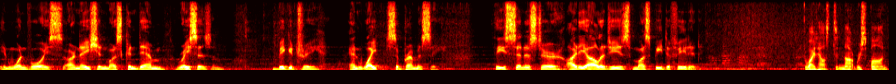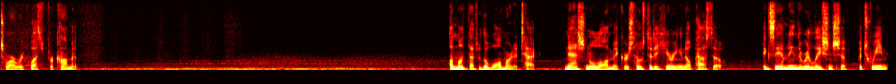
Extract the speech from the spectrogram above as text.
In one voice, our nation must condemn racism, bigotry, and white supremacy. These sinister ideologies must be defeated. The White House did not respond to our request for comment. A month after the Walmart attack, national lawmakers hosted a hearing in El Paso examining the relationship between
